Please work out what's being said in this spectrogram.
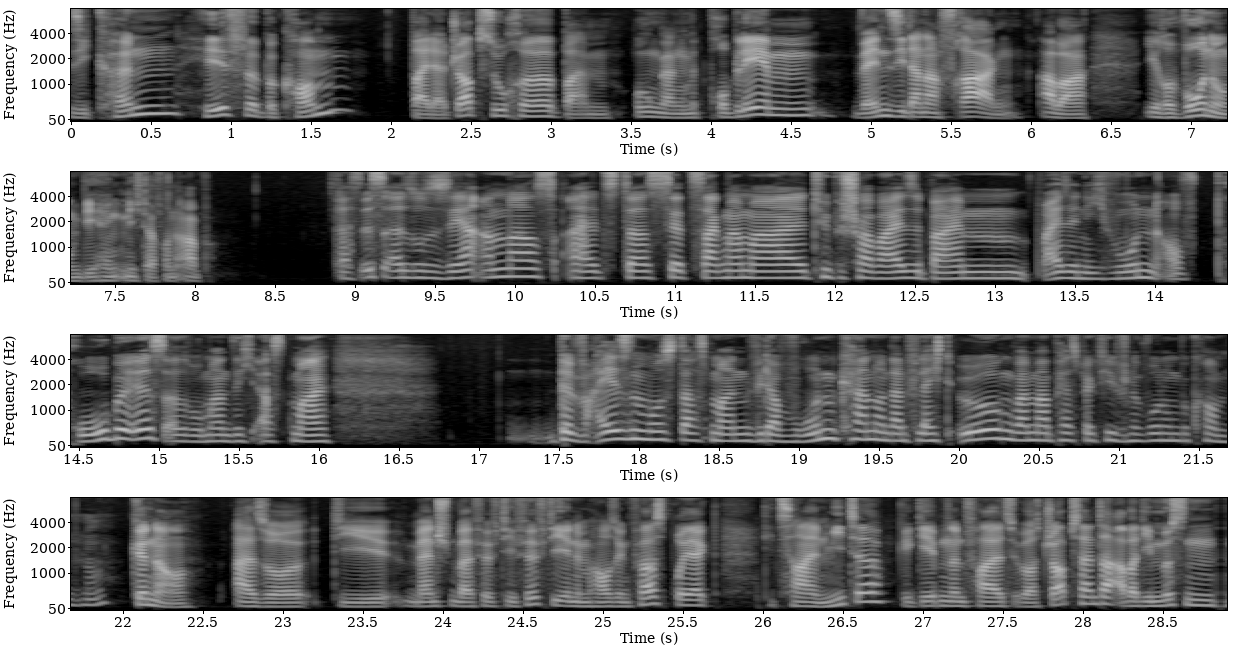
sie können Hilfe bekommen, bei der Jobsuche, beim Umgang mit Problemen, wenn Sie danach fragen. Aber Ihre Wohnung, die hängt nicht davon ab. Das ist also sehr anders, als das jetzt, sagen wir mal, typischerweise beim, weiß ich nicht, Wohnen auf Probe ist, also wo man sich erstmal beweisen muss, dass man wieder wohnen kann und dann vielleicht irgendwann mal perspektivisch eine Wohnung bekommt. Ne? Genau. Also die Menschen bei 50-50 in dem Housing First Projekt, die zahlen Miete, gegebenenfalls übers Jobcenter, aber die müssen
